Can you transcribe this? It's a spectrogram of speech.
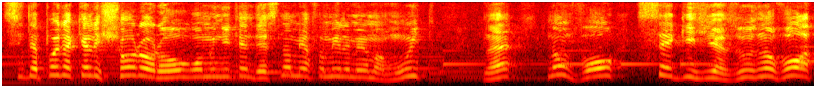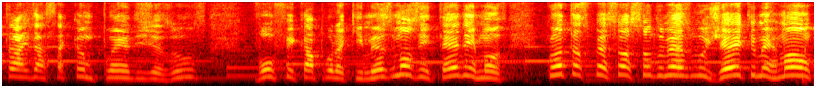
se depois daquele chororô o homem não entendesse? Não, minha família me ama muito. Né? Não vou seguir Jesus, não vou atrás dessa campanha de Jesus, vou ficar por aqui. Meus irmãos entendem, irmãos? Quantas pessoas são do mesmo jeito, meu irmão?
